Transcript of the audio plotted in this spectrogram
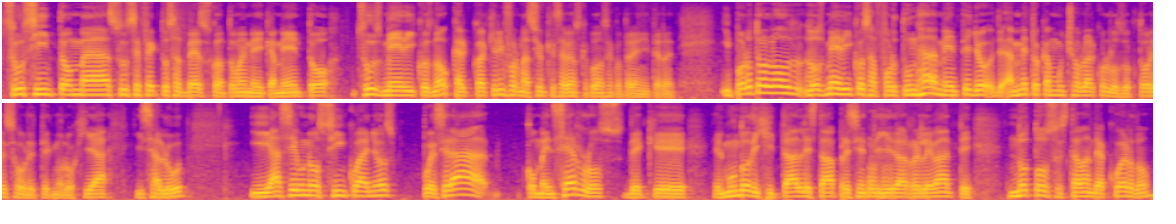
sus síntomas, sus efectos adversos cuando toman medicamento, sus médicos, ¿no? cualquier información que sabemos que podemos encontrar en Internet. Y por otro lado, los médicos, afortunadamente, yo, a mí me toca mucho hablar con los doctores sobre tecnología y salud. Y hace unos cinco años, pues era convencerlos de que el mundo digital estaba presente y era relevante. No todos estaban de acuerdo,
